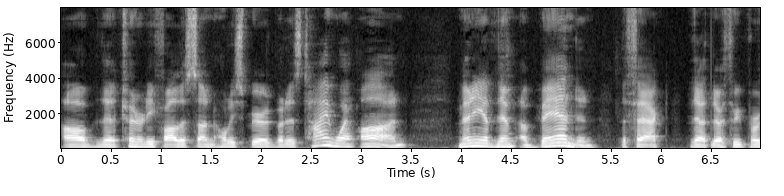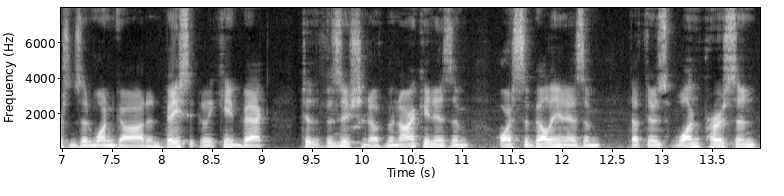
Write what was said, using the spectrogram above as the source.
of the Trinity, Father, Son, Holy Spirit, but as time went on, many of them abandoned the fact that there are three persons in one God and basically came back to the position of monarchianism or Sabellianism, that there's one person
